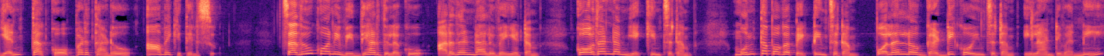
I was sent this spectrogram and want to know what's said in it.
ఎంత కోప్పడతాడో ఆమెకి తెలుసు. చదువుకోని విద్యార్థులకు అరదండాలు వెయ్యటం కోదండం ఎక్కించటం ముంతపొగ పెట్టించటం పొలంలో గడ్డి కోయించటం ఇలాంటివన్నీ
